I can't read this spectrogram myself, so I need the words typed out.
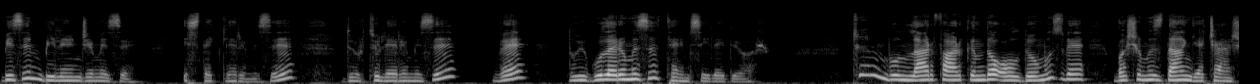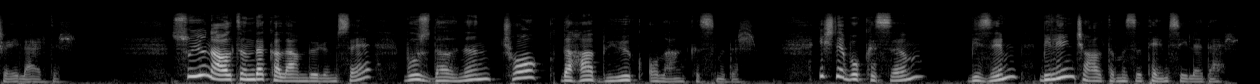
bizim bilincimizi, isteklerimizi, dürtülerimizi ve duygularımızı temsil ediyor. Tüm bunlar farkında olduğumuz ve başımızdan geçen şeylerdir. Suyun altında kalan bölümse buzdağının çok daha büyük olan kısmıdır. İşte bu kısım bizim bilinçaltımızı temsil eder.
